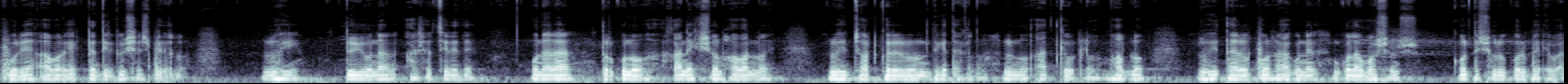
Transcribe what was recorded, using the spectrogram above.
ভরে আবার একটা দীর্ঘশ্বাস বেরোলো রুহি, তুই ওনার আশা ছেড়ে দে। ওনার আর তোর কোনো কানেকশন হবার নয়। রুহিত ঝট করে রুনুর দিকে তাকালো। রুনু আতকে উঠল, ভাবলো রোহিত তার উপর আগুনের গোলা বর্ষণ করতে শুরু করবে এবার।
